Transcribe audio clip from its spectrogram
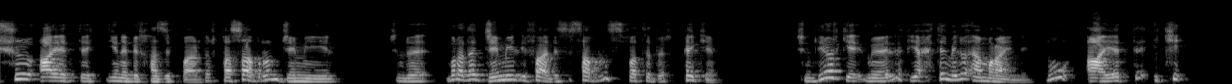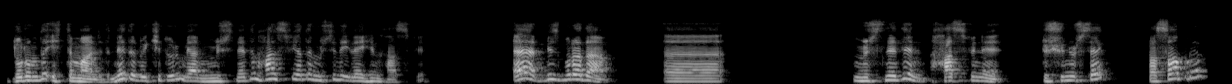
şu ayette yine bir hazif vardır. Fasabrun cemil. Şimdi burada cemil ifadesi sabrın sıfatıdır. Peki. Şimdi diyor ki müellif yahtemilu emrayni. Bu ayette iki durumda ihtimallidir. Nedir bu iki durum? Yani müsnedin hasfi ya da müsned ileyhin hasfi. Eğer biz burada e, müsnedin hasfini düşünürsek fasabrun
